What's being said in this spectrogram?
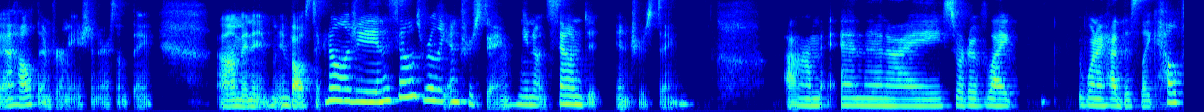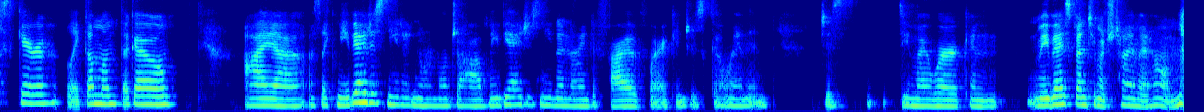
of health information or something. Um, and it involves technology and it sounds really interesting. You know it sounded interesting. Um, and then i sort of like when i had this like health scare like a month ago i uh, I was like maybe i just need a normal job. Maybe i just need a nine to five where i can just go in and just do my work and maybe i spend too much time at home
